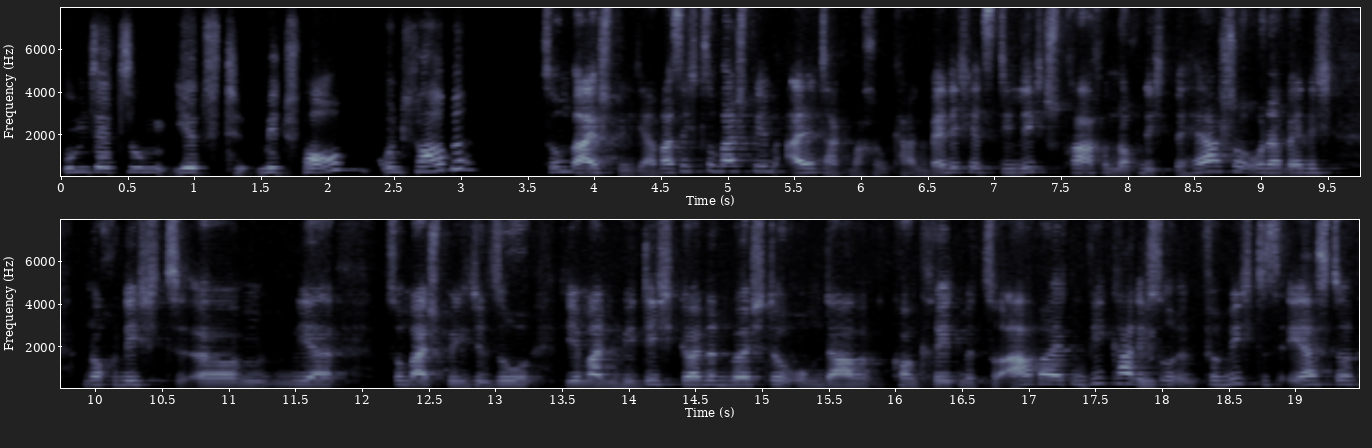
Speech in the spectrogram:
Umsetzung jetzt mit Form und Farbe? Zum Beispiel, ja, was ich zum Beispiel im Alltag machen kann, wenn ich jetzt die Lichtsprache noch nicht beherrsche oder wenn ich noch nicht ähm, mir zum Beispiel so jemanden wie dich gönnen möchte, um da konkret mit zu arbeiten? Wie kann ich mhm. so für mich das Erste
